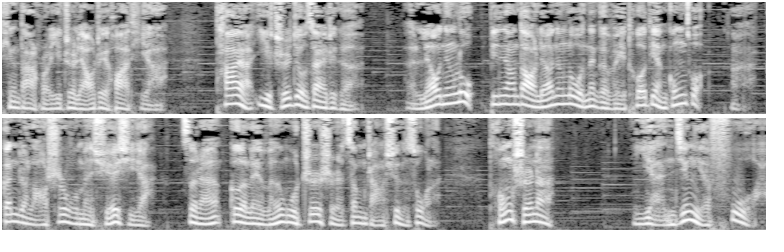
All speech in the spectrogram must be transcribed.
听大伙一直聊这话题啊，他呀一直就在这个呃辽宁路滨江道辽宁路那个委托店工作。啊，跟着老师傅们学习呀，自然各类文物知识增长迅速了。同时呢，眼睛也富啊，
